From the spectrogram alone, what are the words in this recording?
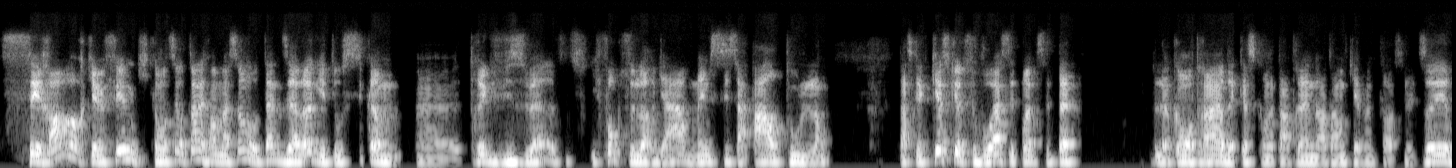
c'est rare qu'un film qui contient autant d'informations, autant de dialogues est aussi comme un truc visuel. Il faut que tu le regardes, même si ça parle tout le long. Parce que qu'est-ce que tu vois, c'est peut-être le contraire de ce qu'on est en train d'entendre Kevin Costner dire.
